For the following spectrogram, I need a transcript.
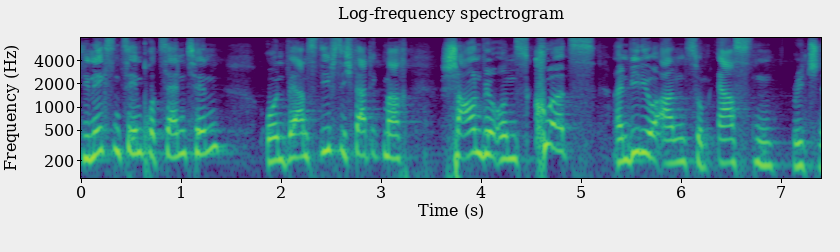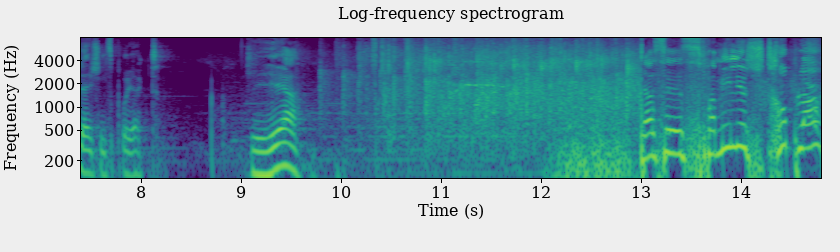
die nächsten 10% hin. Und während Steve sich fertig macht, schauen wir uns kurz ein Video an zum ersten Reach Nations Projekt. Yeah. Das ist Familie Struppler.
